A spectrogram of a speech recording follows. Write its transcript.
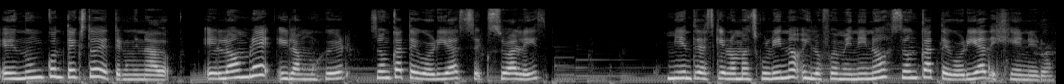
en un contexto determinado. El hombre y la mujer son categorías sexuales, mientras que lo masculino y lo femenino son categoría de género.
